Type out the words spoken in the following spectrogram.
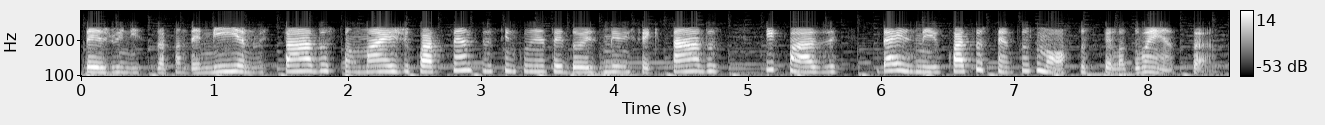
Desde o início da pandemia, no estado, são mais de 452 mil infectados e quase 10.400 mortos pela doença.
